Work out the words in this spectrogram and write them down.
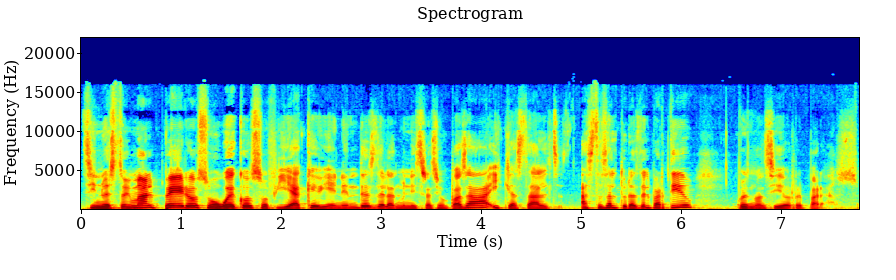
si no estoy mal, pero son huecos, Sofía, que vienen desde la administración pasada y que hasta, hasta estas alturas del partido pues no han sido reparados.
